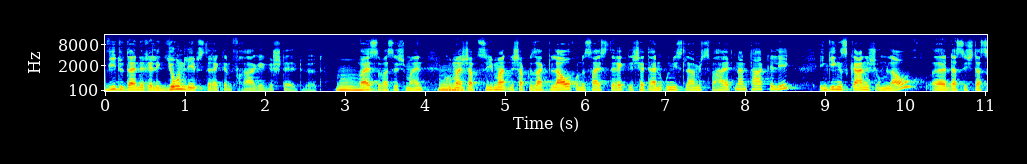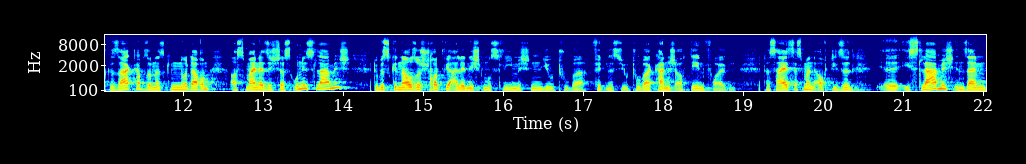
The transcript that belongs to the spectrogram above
wie du deine Religion lebst, direkt in Frage gestellt wird. Weißt du, was ich meine? Guck mal, ich habe zu jemandem, ich habe gesagt Lauch und das heißt direkt, ich hätte ein unislamisches Verhalten an den Tag gelegt. Ihm ging es gar nicht um Lauch, äh, dass ich das gesagt habe, sondern es ging nur darum, aus meiner Sicht das unislamisch. Du bist genauso Schrott wie alle nicht-muslimischen YouTuber, Fitness-YouTuber, kann ich auch denen folgen. Das heißt, dass man auch diese äh, islamisch in seinem,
